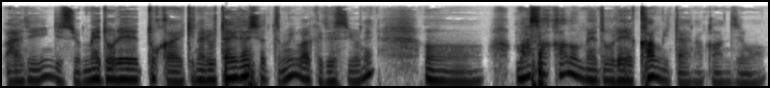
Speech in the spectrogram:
あれでいいんですよ。メドレーとかいきなり歌い出しちゃってもいいわけですよね。うん。まさかのメドレーかみたいな感じも、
